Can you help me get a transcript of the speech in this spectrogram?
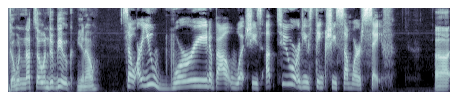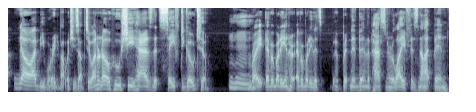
going nutso in Dubuque you know So are you worried about what she's up to, or do you think she's somewhere safe? uh no I'd be worried about what she's up to I don't know who she has that's safe to go to Mm-hmm. right? Everybody in her, everybody that's been in the past in her life has not been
